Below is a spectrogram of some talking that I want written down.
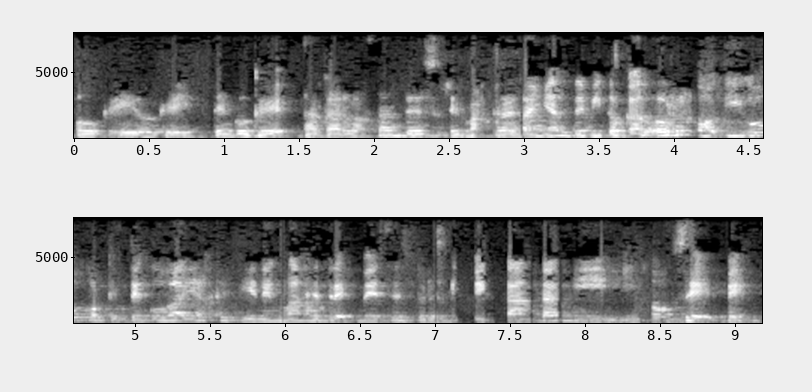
Ok, ok. Tengo que sacar bastantes eh, máscaras de mi tocador, como digo, porque tengo varias que tienen más de tres meses, pero es que me encantan y, no sé, me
